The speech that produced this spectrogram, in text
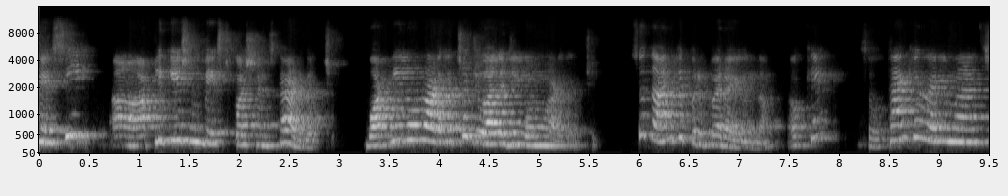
చేసి uh, అప్లికేషన్ బేస్డ్ క్వశ్చన్స్గా అడగచ్చు. బాటనీలోనూ అడగచ్చు జువాలజీలోనూ అడగచ్చు. సో దానికి ప్రిపేర్ అయి ఉందాం okay so thank you very much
